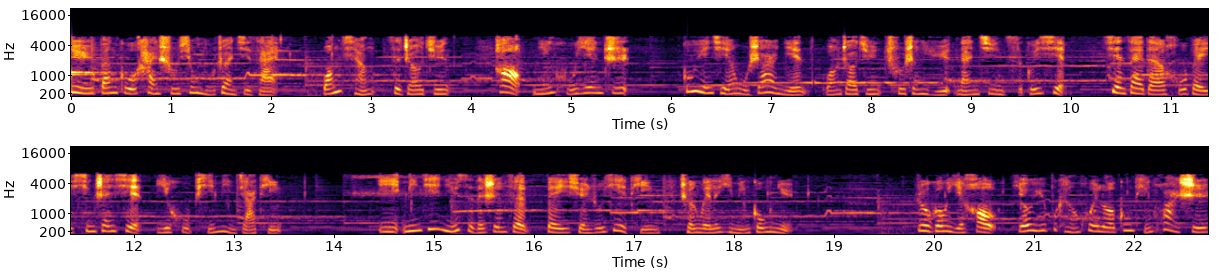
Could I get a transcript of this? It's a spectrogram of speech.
据班固《汉书·匈奴传》记载，王强字昭君，号宁胡胭脂。公元前五十二年，王昭君出生于南郡秭归县（现在的湖北兴山县）一户平民家庭，以民间女子的身份被选入掖庭，成为了一名宫女。入宫以后，由于不肯贿赂宫廷画师，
